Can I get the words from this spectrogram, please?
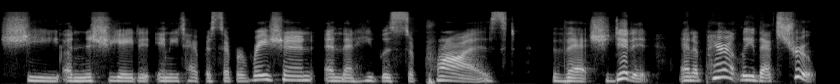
she initiated any type of separation and that he was surprised that she did it. And apparently that's true.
